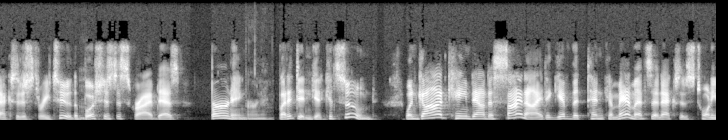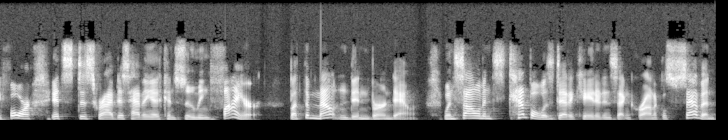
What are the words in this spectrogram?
Exodus 3 2, the bush is described as burning, burning, but it didn't get consumed. When God came down to Sinai to give the Ten Commandments in Exodus 24, it's described as having a consuming fire but the mountain didn't burn down. When Solomon's temple was dedicated in Second Chronicles 7,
